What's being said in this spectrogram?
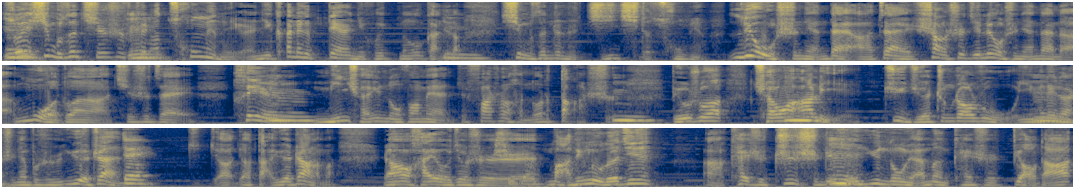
所以辛普森其实是非常聪明的一个人。你看这个电影，你会能够感觉到辛普森真的极其的聪明。六十年代啊，在上世纪六十年代的末端啊，其实，在黑人民权运动方面就发生了很多的大事，比如说拳王阿里拒绝征召入伍，因为那段时间不是越战，对，要要打越战了嘛。然后还有就是马丁路德金。啊，开始支持这些运动员们，开始表达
